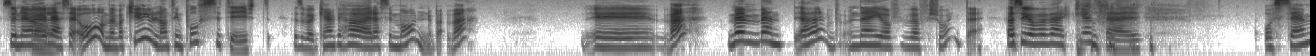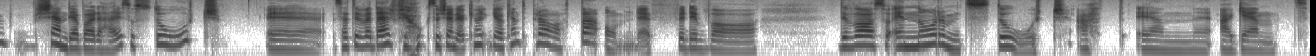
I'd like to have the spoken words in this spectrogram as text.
Så när jag ja. läser, åh men vad kul, någonting positivt. Och så bara, kan vi höras imorgon? Bara, va? Eh, va? Men vänta, nej jag, jag förstår inte. Alltså jag var verkligen så här. och sen kände jag bara det här är så stort. Eh, så att det var därför jag också kände jag kan, jag kan inte prata om det. För det var det var så enormt stort att en agent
